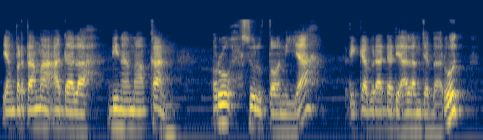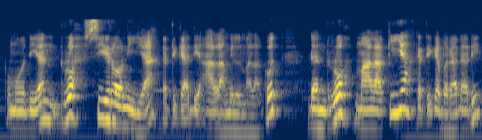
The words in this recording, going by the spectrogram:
Yang pertama adalah dinamakan ruh sultaniyah ketika berada di alam jabarut, kemudian ruh sironiyah ketika di alamil malakut, dan ruh malakiyah ketika berada di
